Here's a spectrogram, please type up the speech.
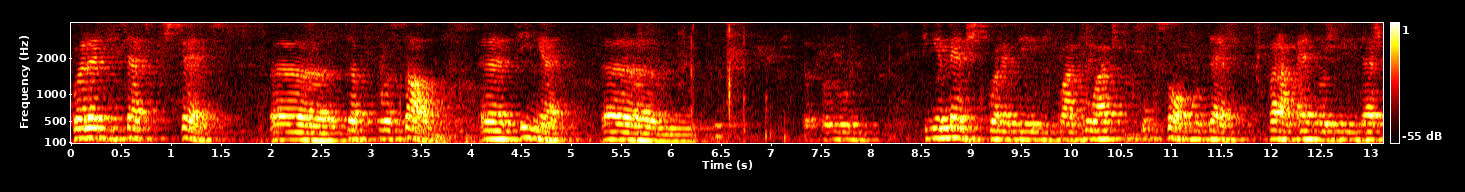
47% da população tinha, tinha menos de 44 anos, o que só acontece para em 2010,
